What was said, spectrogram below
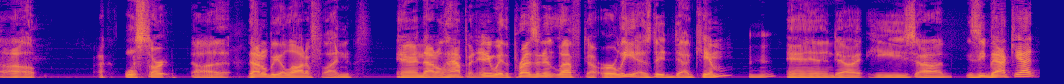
uh, we'll start. Uh, that'll be a lot of fun, and that'll happen. Anyway, the president left uh, early, as did uh, Kim, and uh, he's uh, is he back yet?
